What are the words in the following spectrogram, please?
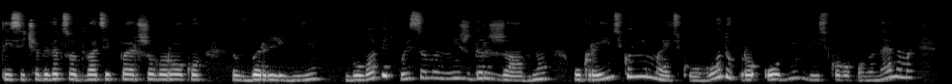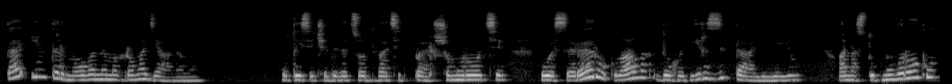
1921 року в Берліні було підписано міждержавну українсько-німецьку угоду про обмін військовополоненими та інтернованими громадянами. У 1921 році УСРР уклала договір з Італією а наступного року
